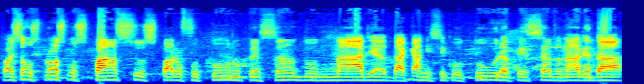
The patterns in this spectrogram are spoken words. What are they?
Quais são os próximos passos para o futuro, pensando na área da carnicicultura, pensando na área da,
